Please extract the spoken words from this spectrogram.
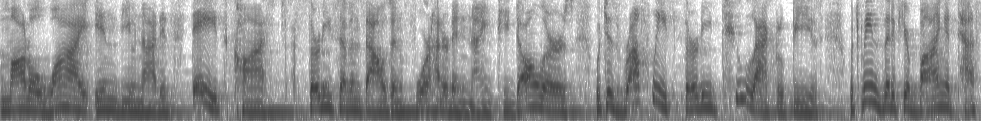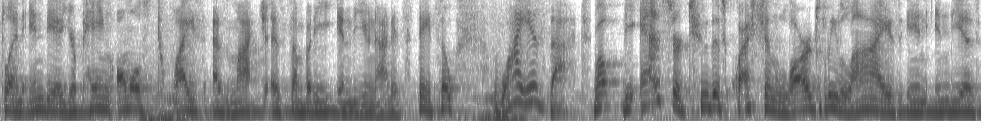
Model Y in the United States costs $37,490, which is roughly 32 lakh rupees, which means that if you're buying a Tesla in India, you're paying almost twice as much as somebody in the United States. So why is that? Well, the answer to this question largely lies in India's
